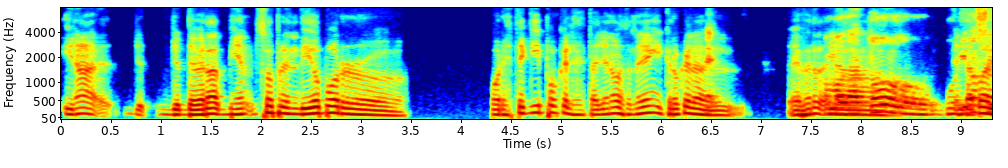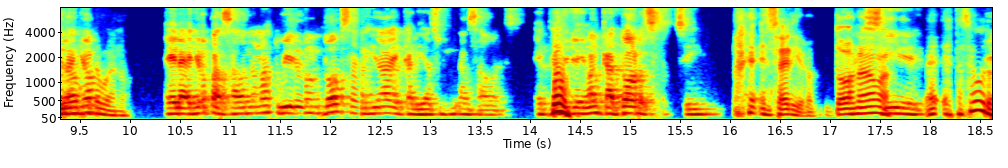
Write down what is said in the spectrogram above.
y nada, yo- yo de verdad, bien sorprendido por, por este equipo que les está yendo bastante bien y creo que la- Eh, el- es verdad, como la- dato el dato curioso, de el año, bueno. El año pasado nada más tuvieron dos salidas de calidad sus lanzadores. Este Dos. año llevan 14, sí. ¿En serio? ¿Dos nada más? Sí, Eh, ¿Estás seguro?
